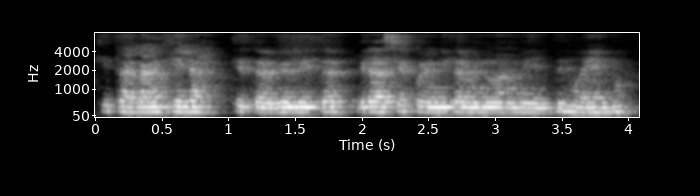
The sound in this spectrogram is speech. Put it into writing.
¿Qué tal, Ángela? ¿Qué tal, Violeta? Gracias por invitarme nuevamente. Bueno.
